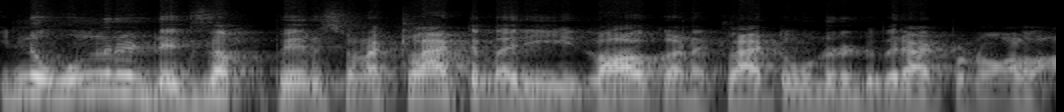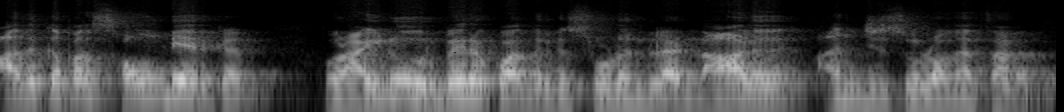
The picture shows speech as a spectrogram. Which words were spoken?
இன்னும் ஒன்று ரெண்டு எக்ஸாம் பேர் சொன்னால் கிளாட் மாதிரி லாவுக்கான கிளாட் ஒன்று ரெண்டு பேர் ஆட் பண்ணுவாங்க. அதுக்கப்புறம் சவுண்டே இருக்காது. ஒரு ஐநூறு பேர் உட்காந்துருக்க ஸ்டூடெண்ட்ல நாலு அஞ்சு சொல்லுவாங்க தரது.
